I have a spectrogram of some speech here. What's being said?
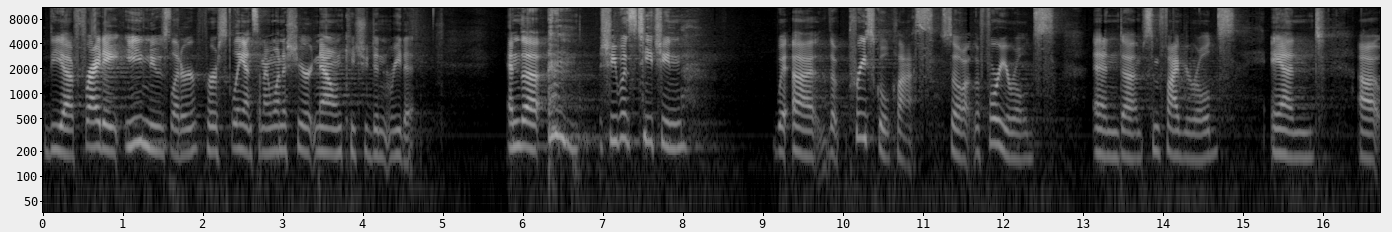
the uh, Friday e newsletter, First Glance, and I want to share it now in case you didn't read it. And the, she was teaching uh, the preschool class, so uh, the four year olds and um, some five year olds. And uh,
